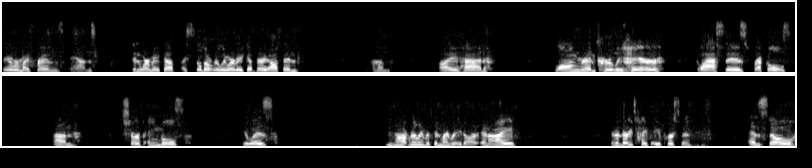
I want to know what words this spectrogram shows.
they were my friends and didn't wear makeup. I still don't really wear makeup very often. Um, I had long red curly hair, glasses, freckles, um, sharp angles. It was not really within my radar. And I am a very type A person. And so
